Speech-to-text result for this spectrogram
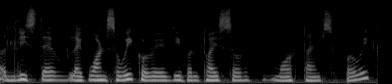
at least like once a week or even twice or more times per week.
